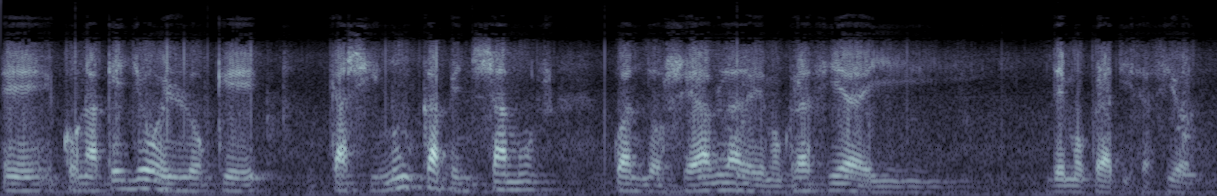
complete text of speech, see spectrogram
eh, con aquello en lo que casi nunca pensamos cuando se habla de democracia y democratización.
